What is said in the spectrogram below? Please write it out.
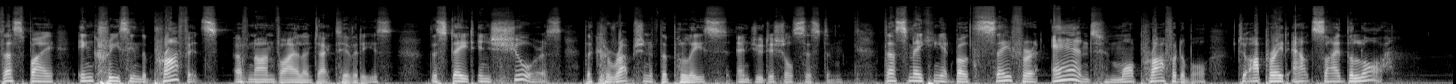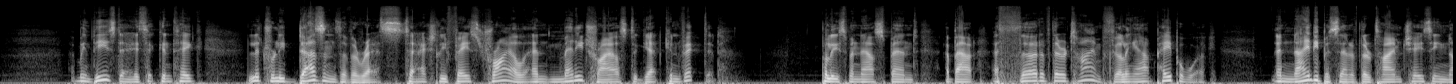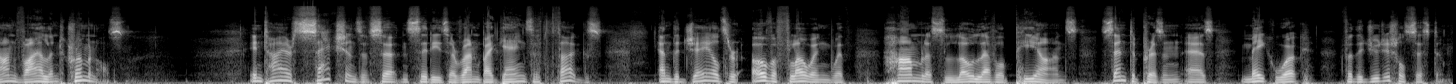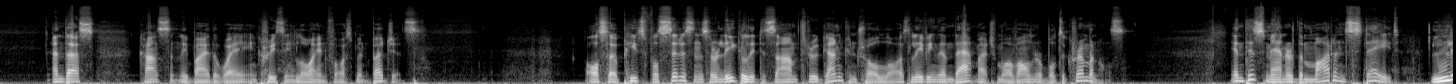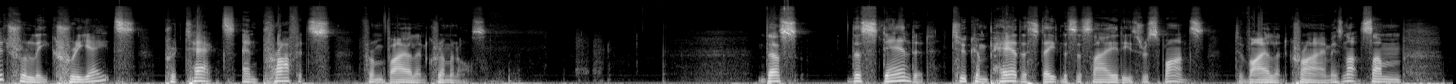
Thus, by increasing the profits of nonviolent activities, the state ensures the corruption of the police and judicial system, thus making it both safer and more profitable to operate outside the law. I mean, these days it can take literally dozens of arrests to actually face trial, and many trials to get convicted. Policemen now spend about a third of their time filling out paperwork and 90% of their time chasing non-violent criminals. Entire sections of certain cities are run by gangs of thugs, and the jails are overflowing with harmless low level peons sent to prison as make work for the judicial system, and thus, constantly, by the way, increasing law enforcement budgets. Also, peaceful citizens are legally disarmed through gun control laws, leaving them that much more vulnerable to criminals. In this manner, the modern state literally creates, protects, and profits from violent criminals. Thus, the standard to compare the stateless society's response to violent crime is not some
